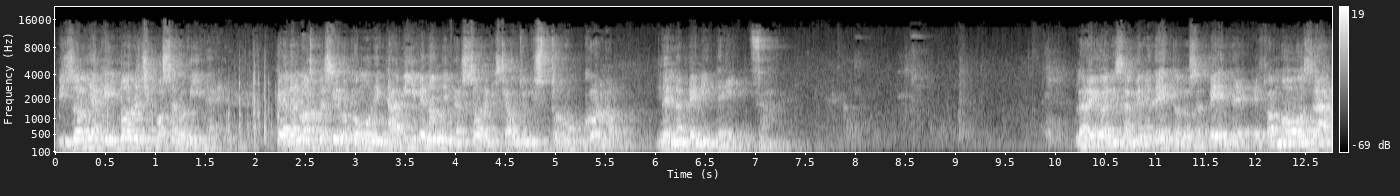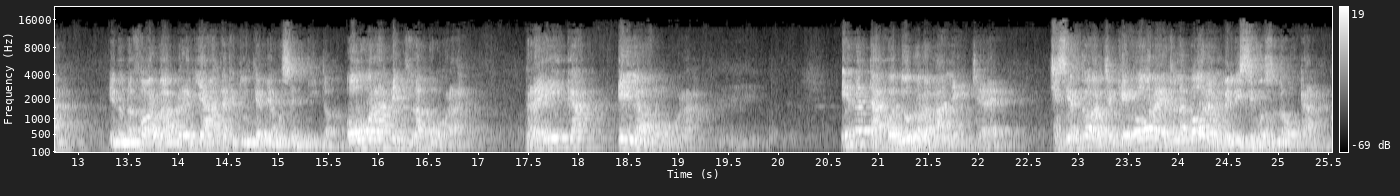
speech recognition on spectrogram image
bisogna che i monaci possano vivere, che la nostra sia una comunità vive, non di persone che si autodistruggono nella penitenza. La regola di San Benedetto, lo sapete, è famosa in una forma abbreviata che tutti abbiamo sentito. Ora et lavora, prega e lavora. In realtà quando uno la va a leggere ci si accorge che ora et lavora è un bellissimo slogan,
